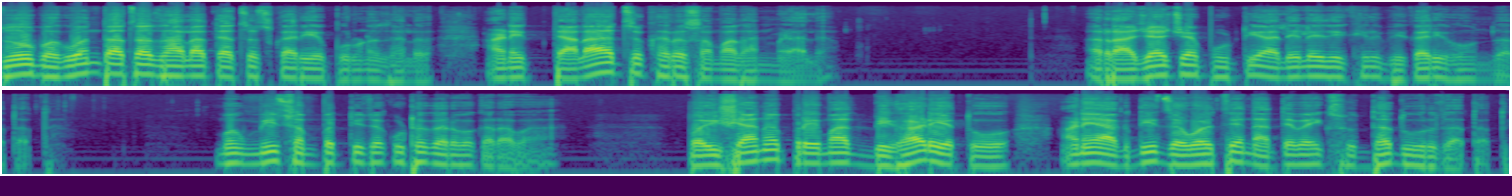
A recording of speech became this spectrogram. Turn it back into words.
जो भगवंताचा झाला त्याचंच कार्य पूर्ण झालं आणि त्यालाच खरं समाधान मिळालं. राजाच्या पोटी आलेले देखील भिकारी होऊन जातात. मग मी संपत्तीचा कुठं गर्व करावा? पैशानं प्रेमात बिघाड येतो आणि अगदी जवळचे नातेवाईकसुद्धा दूर जातात.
